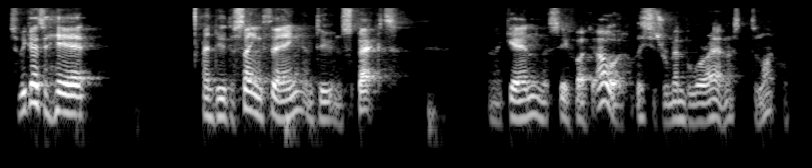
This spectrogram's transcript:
so if we go to here and do the same thing and do inspect, and again, let's see if I can. Oh, let's just remember where I am. That's delightful.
